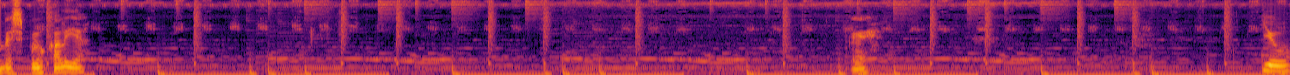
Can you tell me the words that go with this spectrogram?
sampai 10 kali ya Oke. Yuk.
